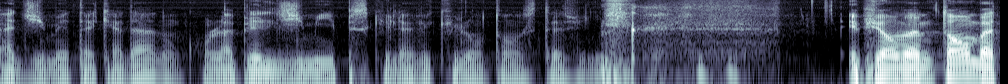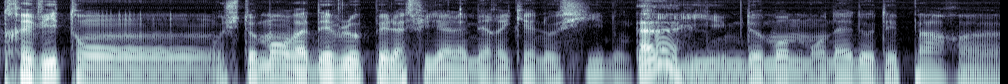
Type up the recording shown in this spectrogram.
Hajime Takada. Donc on l'appelait le Jimmy parce qu'il a vécu longtemps aux États-Unis. et puis en même temps, bah, très vite, on, justement, on va développer la filiale américaine aussi. Donc Ah ouais. il, il me demande mon aide au départ. euh,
